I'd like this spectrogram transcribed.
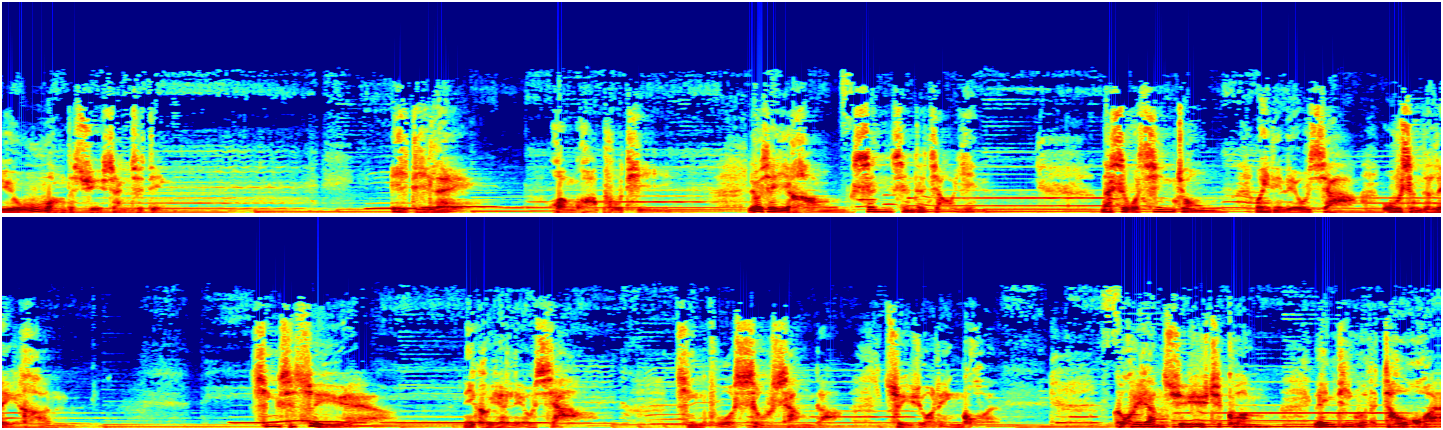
与无往的雪山之顶。一滴泪，幻化菩提，留下一行深深的脚印。那是我心中为你留下无声的泪痕。轻是岁月，你可愿留下，轻抚我受伤的脆弱灵魂？可会让雪域之光聆听我的召唤，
